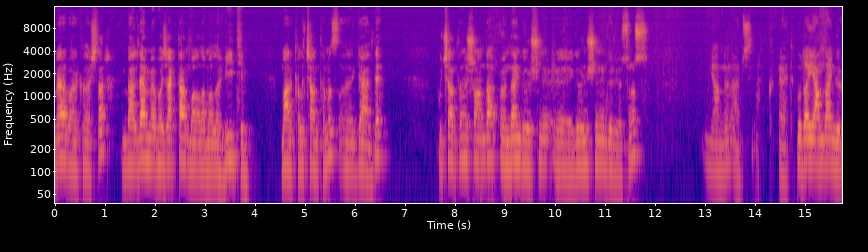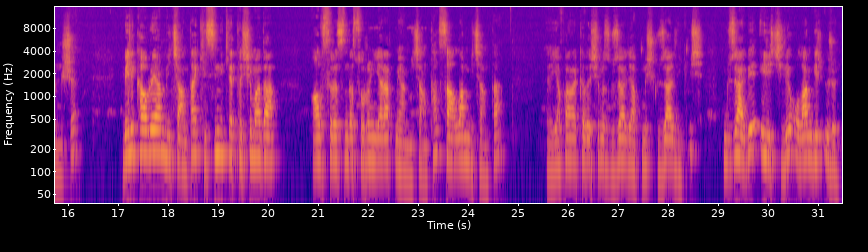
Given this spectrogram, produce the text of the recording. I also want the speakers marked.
Speaker 1: Merhaba arkadaşlar. Belden ve bacaktan bağlamalı V-Team markalı çantamız e, geldi. Bu çantanın şu anda önden görüşünü e, görünüşünü görüyorsunuz. Yan döner misin? Evet, bu da yandan görünüşü. Beli kavrayan bir çanta. Kesinlikle taşımada av sırasında sorun yaratmayan bir çanta. Sağlam bir çanta. E, yapan arkadaşımız güzel yapmış, güzel dikmiş. Güzel bir el işçiliği olan bir ürün.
